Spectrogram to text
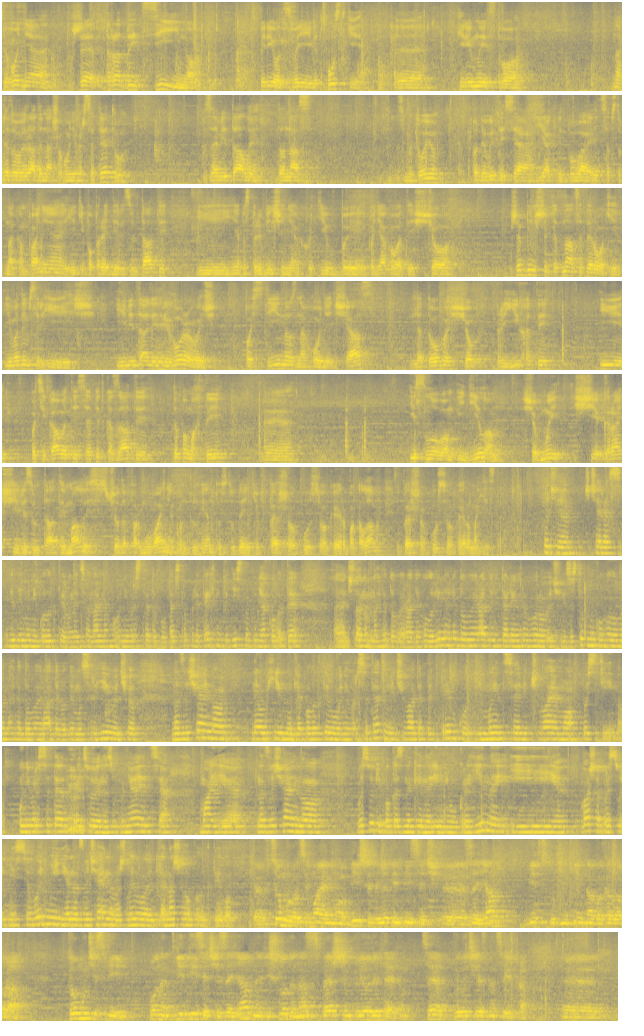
Сьогодні вже традиційно в період своєї відпустки е, керівництво наглядової ради нашого університету завітали до нас з метою подивитися, як відбувається вступна кампанія, які попередні результати. І я без перебільшення хотів би подякувати, що вже більше 15 років і Вадим Сергійович, і Віталій Григорович постійно знаходять час для того, щоб приїхати і поцікавитися, підказати, допомогти е, і словом, і ділом, щоб ми ще кращі результати мали щодо формування контингенту студентів першого курсу ОКР бакалавр і першого курсу ОКР магістра. Хочу ще раз від імені колективу Національного університету Полтавська політехніка дійсно подякувати е, членам наглядової ради, голові наглядової ради Віталію Григоровичу і заступнику голови наглядової ради Вадиму Сергійовичу. Надзвичайно необхідно для колективу університету відчувати підтримку, і ми це відчуваємо постійно. Університет працює, не зупиняється, має надзвичайно високі показники на рівні України, і ваша присутність сьогодні є надзвичайно важливою для нашого колективу. В цьому році маємо більше 9 тисяч е, заяв від вступників на бакалаврат. В тому числі понад 2 тисячі заяв надійшло до нас з першим пріоритетом. Це величезна цифра. Е,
